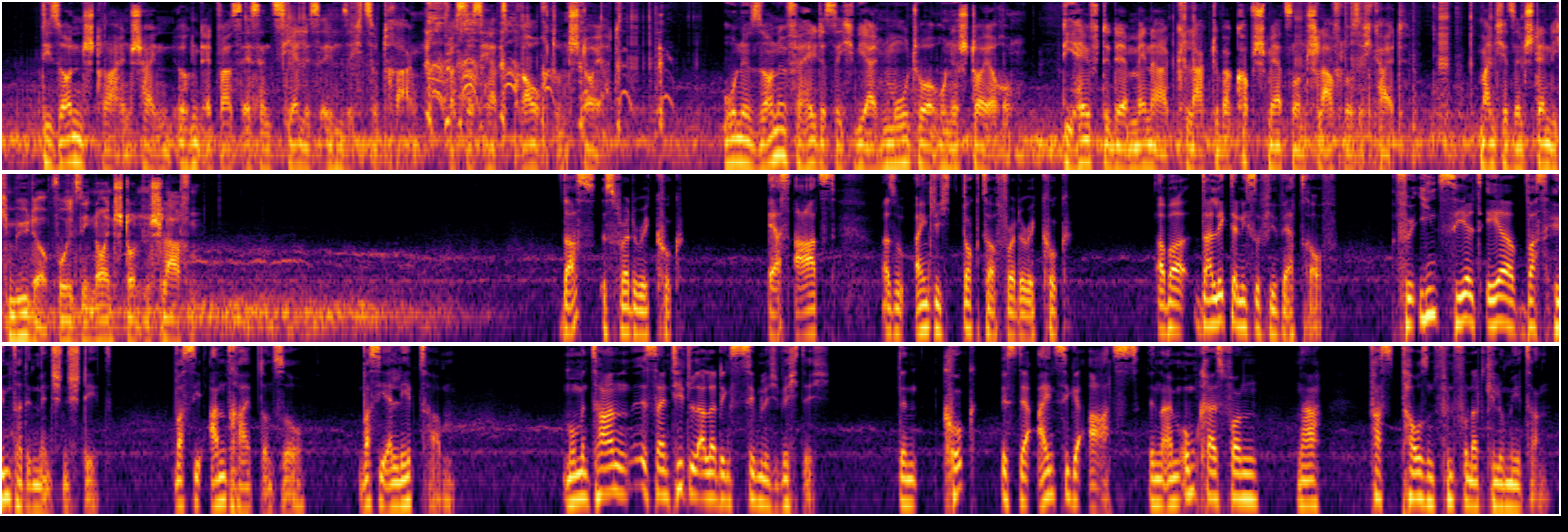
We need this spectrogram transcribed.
Die Sonnenstrahlen scheinen irgendetwas Essentielles in sich zu tragen, was das Herz braucht und steuert. Ohne Sonne verhält es sich wie ein Motor ohne Steuerung. Die Hälfte der Männer klagt über Kopfschmerzen und Schlaflosigkeit. Manche sind ständig müde, obwohl sie neun Stunden schlafen. Das ist Frederick Cook. Er ist Arzt, also eigentlich Dr. Frederick Cook. Aber da legt er nicht so viel Wert drauf. Für ihn zählt eher, was hinter den Menschen steht, was sie antreibt und so, was sie erlebt haben. Momentan ist sein Titel allerdings ziemlich wichtig. Denn Cook ist der einzige Arzt in einem Umkreis von, na, fast 1500 Kilometern.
